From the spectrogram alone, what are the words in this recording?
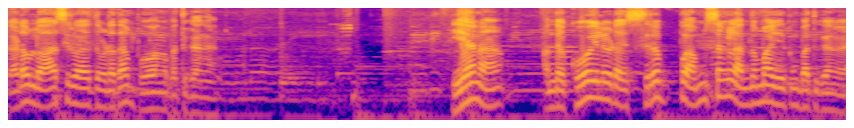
கடவுள் ஆசீர்வாதத்தோடு தான் போவாங்க பார்த்துக்காங்க. ஏன்னா அந்த கோயிலோட சிறப்பு அம்சங்கள் அந்த மாதிரி இருக்கும் பார்த்துக்கோங்க.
